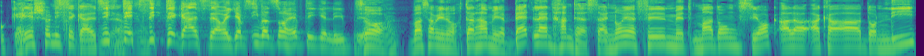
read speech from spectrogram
okay. ist schon nicht der geilste. Das ist nicht der geilste, aber ich habe es immer so heftig geliebt. So, was haben wir noch? Dann haben wir Badland Hunters, ein neuer Film mit Ma Dong-seok, à la aka Don Lee,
